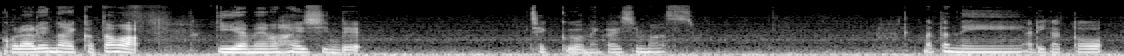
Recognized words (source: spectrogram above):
来られない方は DMM 配信でチェックお願いします。またねありがとう。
